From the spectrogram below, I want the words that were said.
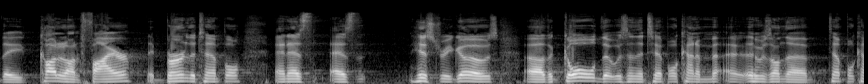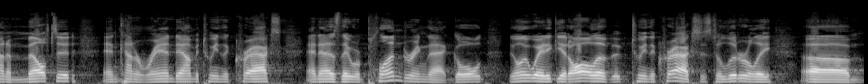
they caught it on fire. They burned the temple, and as as history goes, uh, the gold that was in the temple kind of uh, it was on the temple kind of melted and kind of ran down between the cracks. And as they were plundering that gold, the only way to get all of it between the cracks is to literally um,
